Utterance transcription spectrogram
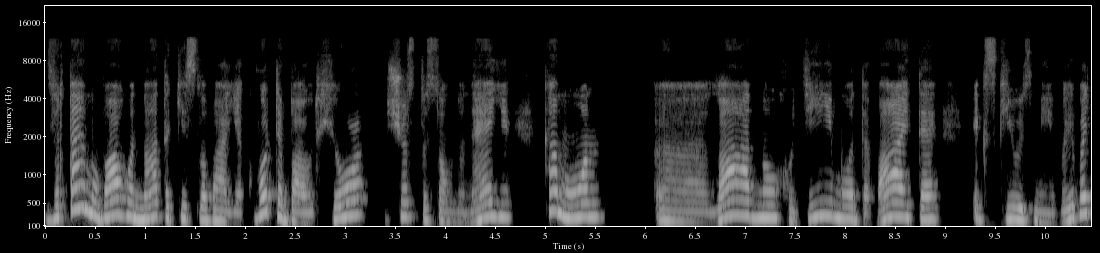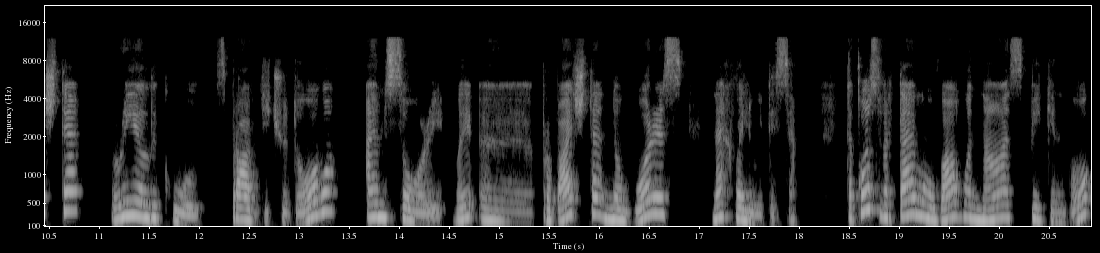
Звертаємо увагу на такі слова, як what about her, що стосовно неї, come on, е, ладно, ходімо, давайте, excuse me, вибачте, really cool, справді чудово, I'm sorry, ви, е, пробачте, no worries, не хвилюйтеся. Також звертаємо увагу на speaking box,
